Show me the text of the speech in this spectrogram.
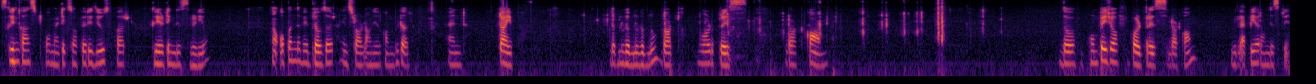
Screencast-O-Matic software is used for creating this video. Now open the web browser installed on your computer and type www.wordpress.com the homepage of wordpress.com will appear on the screen.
